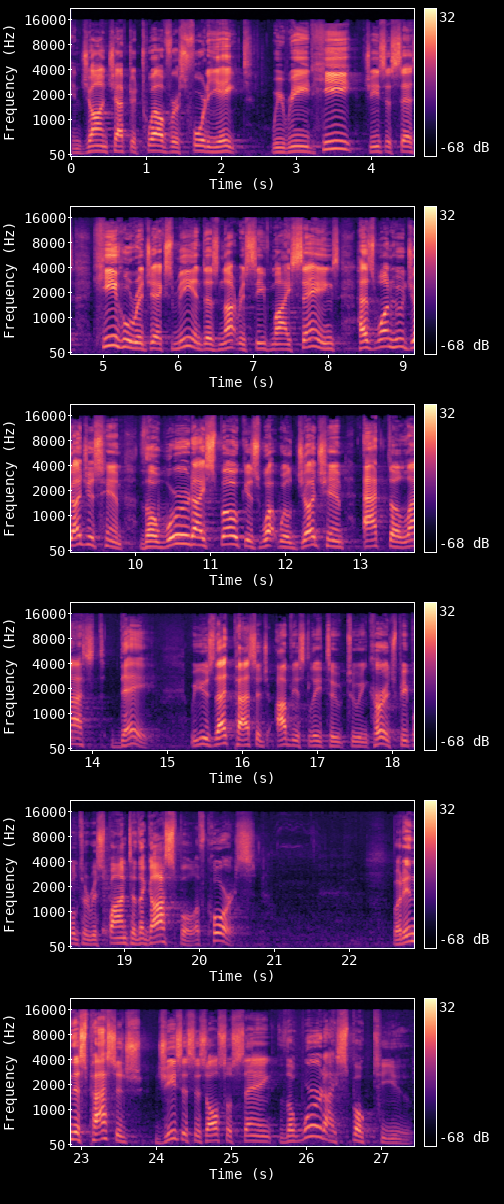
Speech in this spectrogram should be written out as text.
In John chapter 12, verse 48, we read, He, Jesus says, He who rejects me and does not receive my sayings has one who judges him. The word I spoke is what will judge him at the last day. We use that passage obviously to, to encourage people to respond to the gospel, of course. But in this passage, Jesus is also saying, the word I spoke to you,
